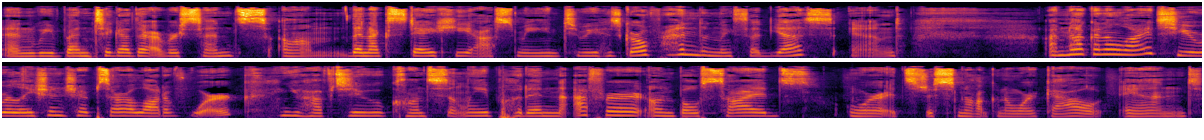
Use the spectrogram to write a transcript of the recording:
And we've been together ever since. Um, the next day, he asked me to be his girlfriend, and I said yes. And I'm not gonna lie to you, relationships are a lot of work. You have to constantly put in the effort on both sides, or it's just not gonna work out. And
